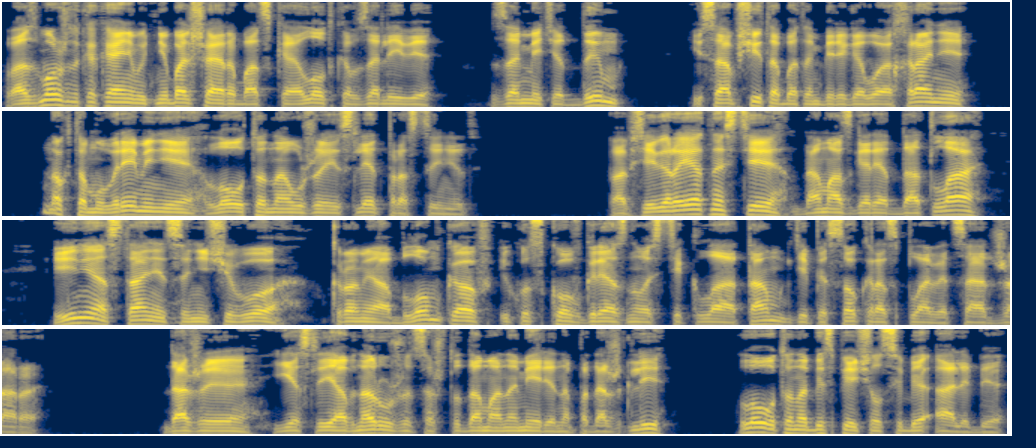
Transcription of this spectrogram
Возможно, какая-нибудь небольшая рыбацкая лодка в заливе заметит дым и сообщит об этом береговой охране, но к тому времени Лоутона уже и след простынет. По всей вероятности, дома сгорят дотла, и не останется ничего, кроме обломков и кусков грязного стекла там, где песок расплавится от жара. Даже если и обнаружится, что дома намеренно подожгли, Лоутон обеспечил себе алиби.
